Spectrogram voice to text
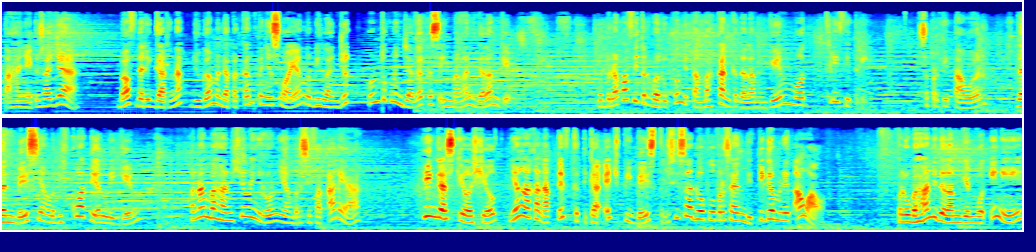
Tak hanya itu saja, buff dari Garnak juga mendapatkan penyesuaian lebih lanjut untuk menjaga keseimbangan di dalam game. Beberapa fitur baru pun ditambahkan ke dalam game mode 3v3, seperti tower dan base yang lebih kuat di early game, penambahan healing rune yang bersifat area, hingga skill shield yang akan aktif ketika HP base tersisa 20% di 3 menit awal. Perubahan di dalam game mode ini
